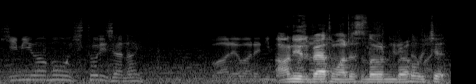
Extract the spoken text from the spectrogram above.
君はもう一人じゃない我々に I don't use the bathroom while this is loading, bro. Holy shit.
